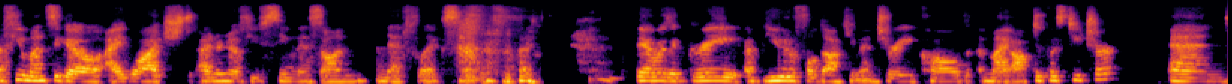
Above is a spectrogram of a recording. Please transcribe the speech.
A few months ago, I watched, I don't know if you've seen this on Netflix, there was a great, a beautiful documentary called My Octopus Teacher. And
